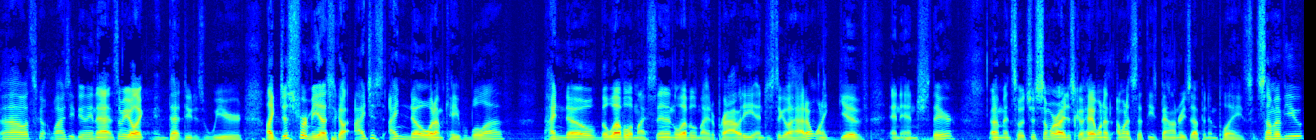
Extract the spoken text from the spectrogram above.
oh, what's go- why is he doing that? And some of you are like, man, that dude is weird. Like, just for me, that's just, I just I know what I'm capable of. I know the level of my sin and the level of my depravity, and just to go, hey, I don't want to give an inch there. Um, and so it's just somewhere I just go, hey, I want to, I want to set these boundaries up and in place. Some of you,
